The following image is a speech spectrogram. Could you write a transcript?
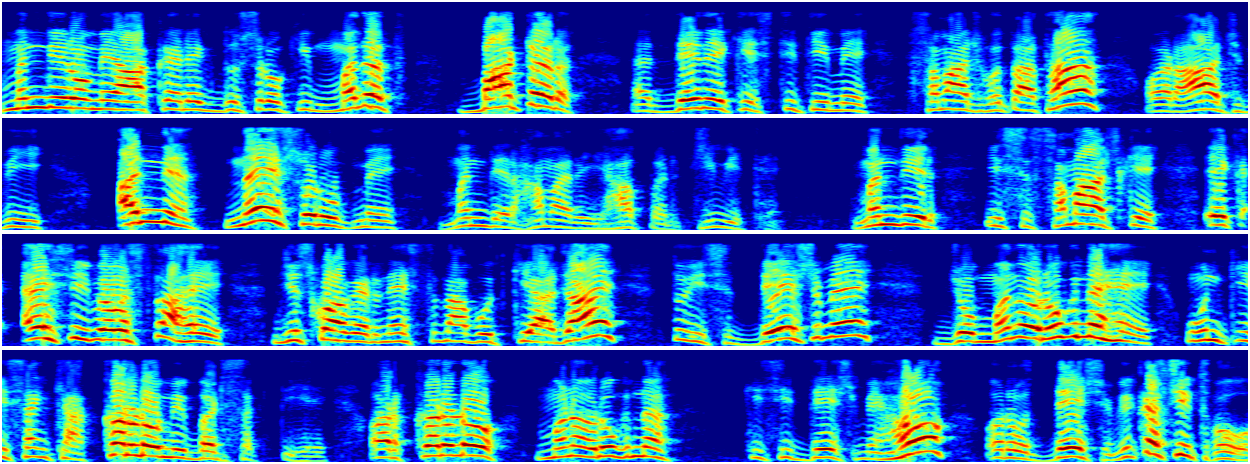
मंदिरों में आकर एक दूसरों की मदद, बाटर देने की स्थिति में समाज होता था और आज भी अन्य नए स्वरूप में मंदिर हमारे यहाँ पर जीवित है। मंदिर इस समाज के एक ऐसी व्यवस्था है जिसको अगर नेस्तनाबूद किया जाए तो इस देश में जो मनोरुग्न है, उनकी संख्या करोड़ों में बढ़ सकती है। और करोड़ों मनोरुग्न किसी देश में हो और वो देश विकसित हो,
